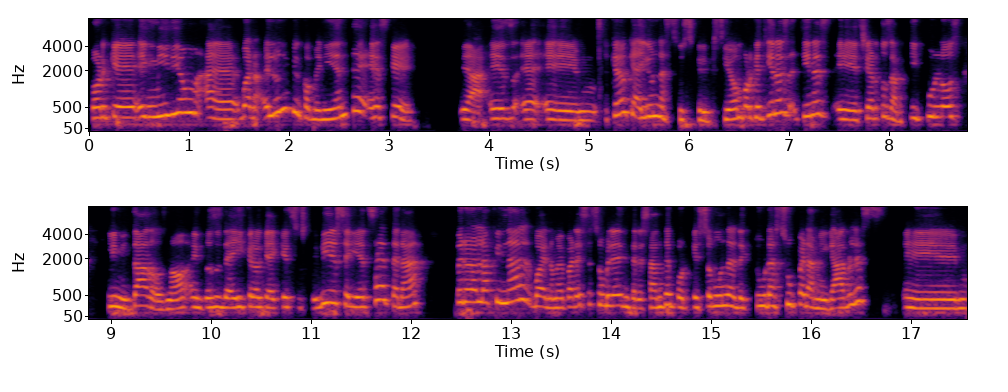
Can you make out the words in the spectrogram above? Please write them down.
Porque en Medium, eh, bueno, el único inconveniente es que ya, es, eh, creo que hay una suscripción, porque tienes, tienes ciertos artículos limitados, ¿no? Entonces de ahí creo que hay que suscribirse y etcétera. Pero a la final, bueno, me parece súper interesante porque son unas lecturas súper amigables eh,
